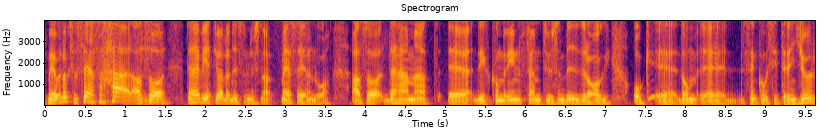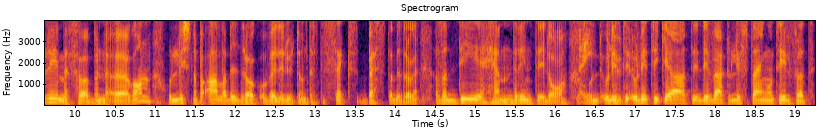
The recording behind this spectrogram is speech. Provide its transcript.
Men jag vill också säga så här, alltså, Mm. det här vet ju alla ni som lyssnar, men jag säger det ändå. Alltså det här med att eh, det kommer in 5000 bidrag och eh, de, eh, sen kommer, sitter en jury med förbundna ögon och lyssnar på alla bidrag och väljer ut de 36 bästa bidragen. Alltså det händer inte idag. Nej, och, och, det, och det tycker jag att det, det är värt att lyfta en gång till för att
